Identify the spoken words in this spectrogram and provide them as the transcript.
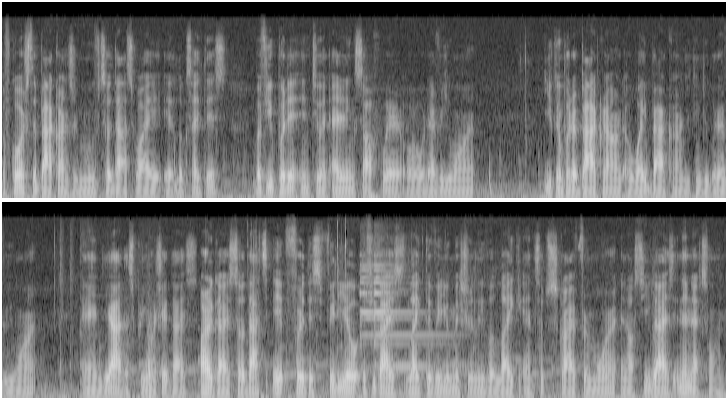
Of course the background's removed so that's why it looks like this. But if you put it into an editing software or whatever you want you can put a background a white background you can do whatever you want and yeah that's pretty much it guys. Alright guys so that's it for this video. If you guys like the video make sure to leave a like and subscribe for more. And i'll see you guys in the next one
